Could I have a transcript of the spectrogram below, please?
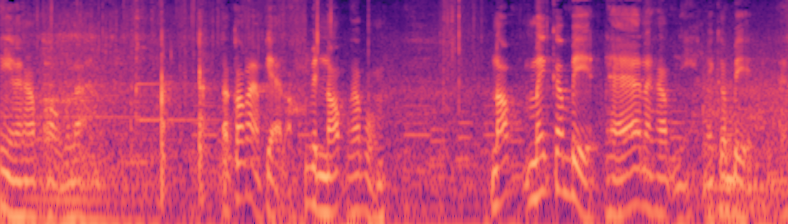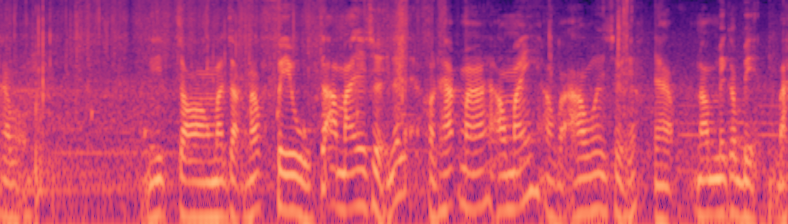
นี่นะครับออกมาละแล้วก็แอบแกะหรอนี่เป็นน็อปครับผมน็อปเมกะเบดแท้นะครับนี่เมกะเบดนะครับผมอันนี้จองมาจากน็อปฟิลก็เอามาเฉยๆนั่นแหละเขาทักมาเอาไหมเอาก็เอาเฉยๆนะครับน็อปเมกะเบดปะ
